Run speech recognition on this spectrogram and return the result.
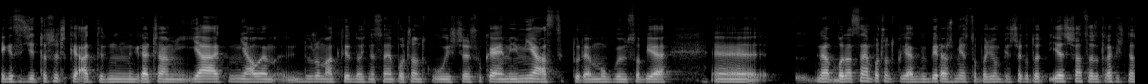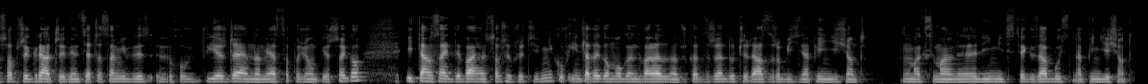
Jak jesteście troszeczkę aktywnymi graczami. Ja miałem dużą aktywność na samym początku, jeszcze szukałem miast, które mógłbym sobie. e, na, bo na samym początku, jak wybierasz miasto poziomu pierwszego, to jest szansa, że trafisz na słabszych graczy, więc ja czasami wy, wyjeżdżałem na miasta poziomu pierwszego i tam znajdowałem słabszych przeciwników i dlatego mogłem dwa razy na przykład z rzędu, czy raz zrobić na 50 maksymalny limit tych zabójstw na 50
